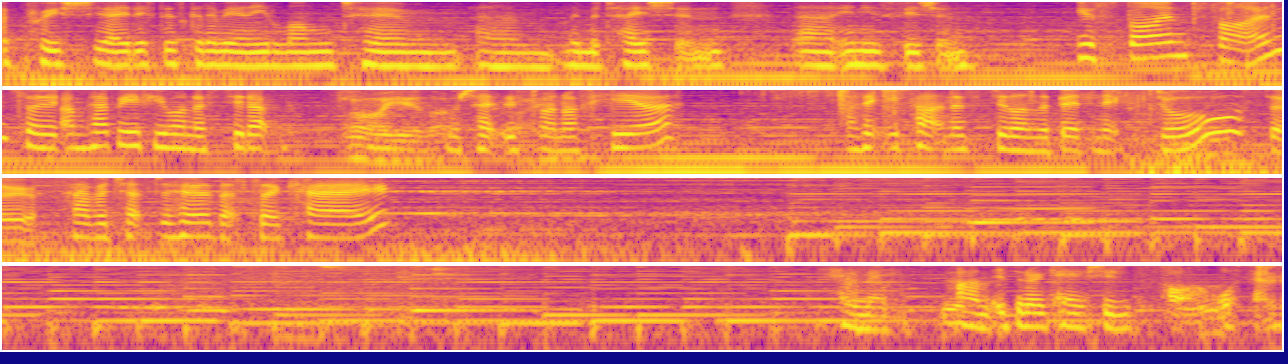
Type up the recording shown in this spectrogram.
appreciate if there's going to be any long term um, limitation uh, in his vision. Your spine's fine, so I'm happy if you want to sit up. Oh, yeah, We'll take this one off here. I think your partner's still in the bed next door, so have a chat to her, that's okay. Hey, Meg. Um, is it okay if she just. Oh, awesome.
